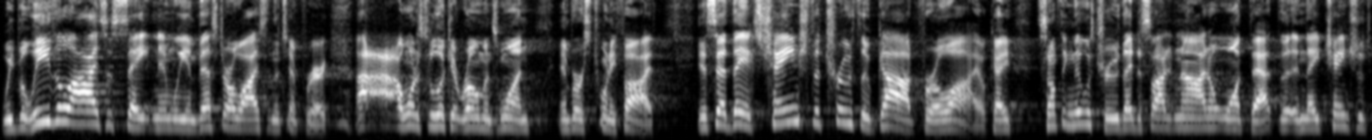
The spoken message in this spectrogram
We believe the lies of Satan and we invest our lives in the temporary. I, I want us to look at Romans 1 and verse 25. It said they exchanged the truth of God for a lie, okay? Something that was true. They decided, no, I don't want that. And they changed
